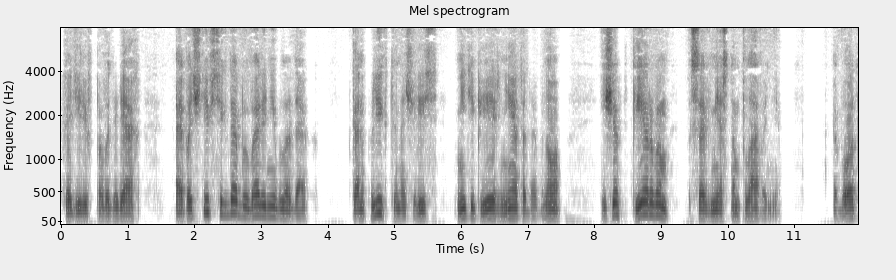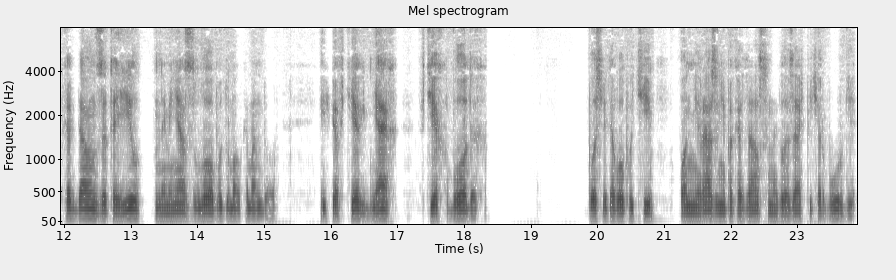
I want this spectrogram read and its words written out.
ходили в поводырях, а почти всегда бывали не в ладах. Конфликты начались не теперь, нет, а давно, еще в первом совместном плавании. Вот когда он затаил на меня злобу, думал командор, еще в тех днях, в тех водах. После того пути он ни разу не показался на глаза в Петербурге,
